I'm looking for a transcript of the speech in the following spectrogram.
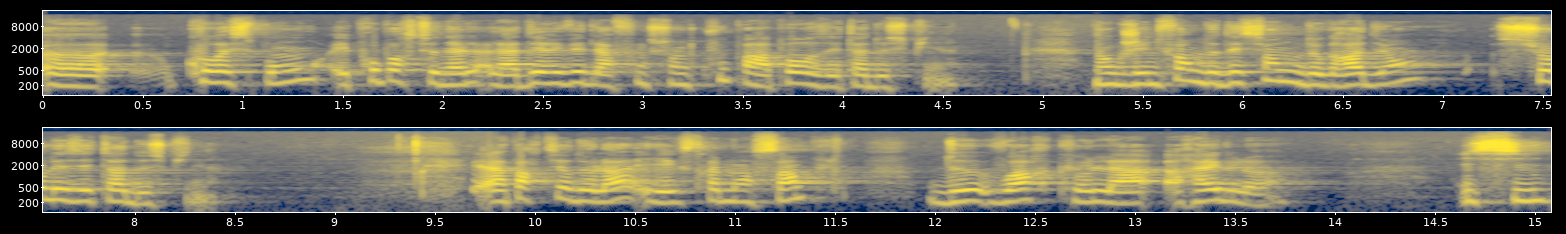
euh, correspond, est proportionnelle à la dérivée de la fonction de coût par rapport aux états de spin. Donc j'ai une forme de descente de gradient sur les états de spin. Et à partir de là, il est extrêmement simple de voir que la règle ici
